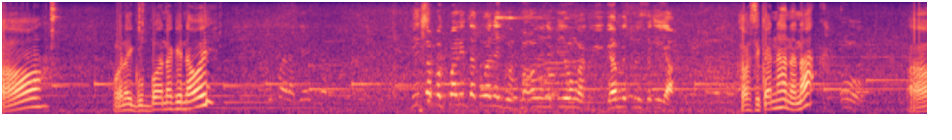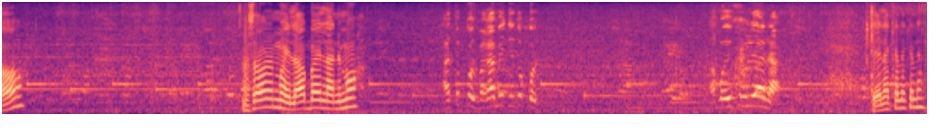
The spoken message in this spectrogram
Oh. Wala guba na kina ka magpalit ako na good, mauna na piyong nga, gamit ko sa iya. Oh, si kanhan na. Oo. Oh. Asa mo ilabay lang nimo? At tukod, magamit ni tukod. Ako ipuli na. Kailan kailan kailan.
